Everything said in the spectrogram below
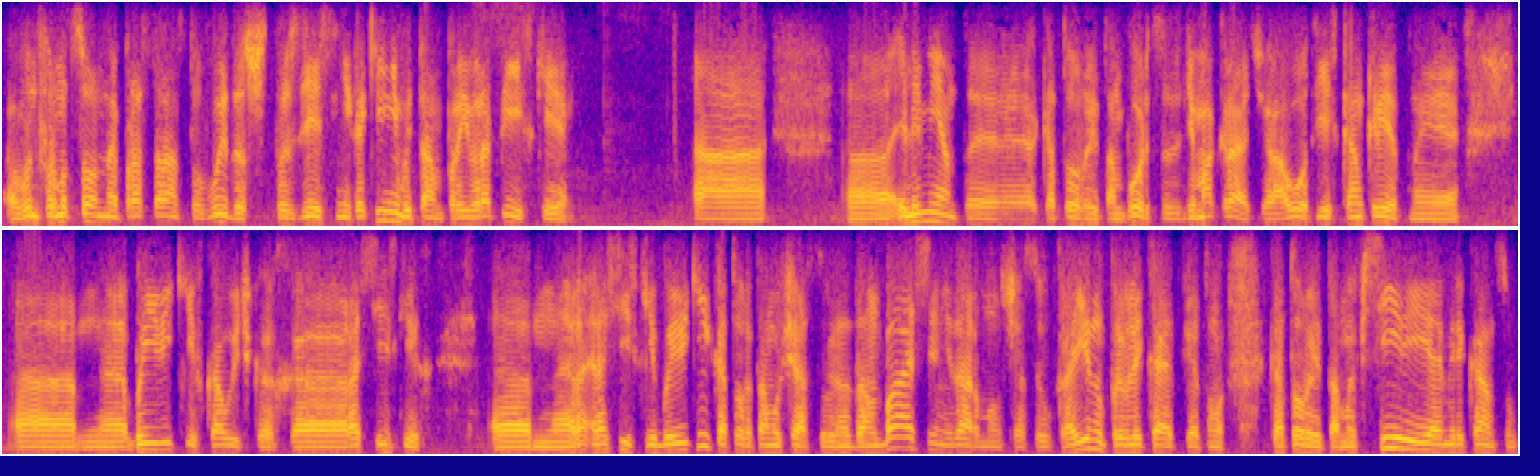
в информационное пространство выдаст, что здесь не какие-нибудь там проевропейские Э, элементы, которые там борются за демократию, а вот есть конкретные э, боевики в кавычках э, российских э, российские боевики, которые там участвовали на Донбассе, недаром он сейчас и Украину привлекает к этому, которые там и в Сирии американцам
